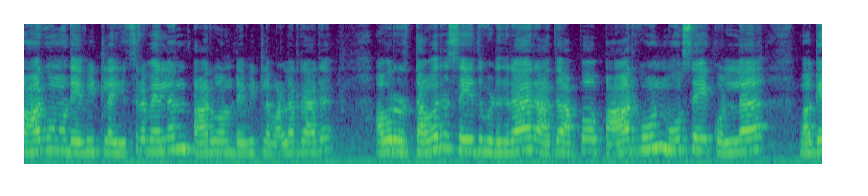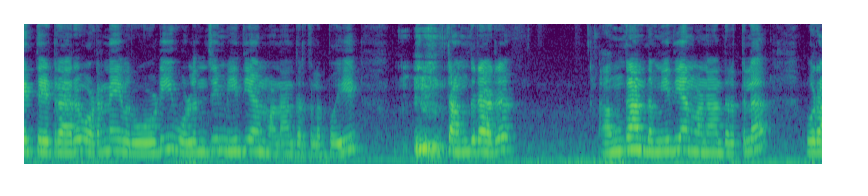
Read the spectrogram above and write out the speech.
பார்வனுடைய வீட்டில் இஸ்ரவேலன் பார்வனுடைய வீட்டில் வளர்றாரு. அவர் ஒரு தவறு செய்து விடுகிறார். அது அப்போ பார்வோன் மோசையை கொல்ல வகை தேடுறாரு. உடனே இவர் ஓடி ஒளிஞ்சு மீதியான் வனாந்திரத்தில் போய் தங்குறாரு. அங்கே அந்த மீதியான் வனாந்திரத்தில் ஒரு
